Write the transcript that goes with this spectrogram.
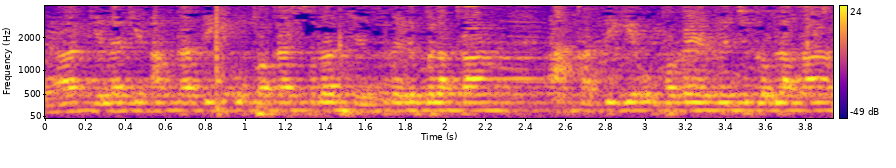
lagi-lagi angkat tinggi upakan sudah Jason dari belakang angkat tinggi upakan tujuh belakang.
